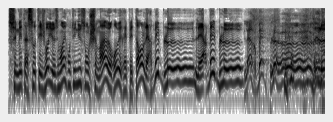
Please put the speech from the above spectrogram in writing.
se met à sauter joyeusement et continue son chemin, heureux et répétant L'herbe est bleue, l'herbe est bleue. L'herbe est bleue.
